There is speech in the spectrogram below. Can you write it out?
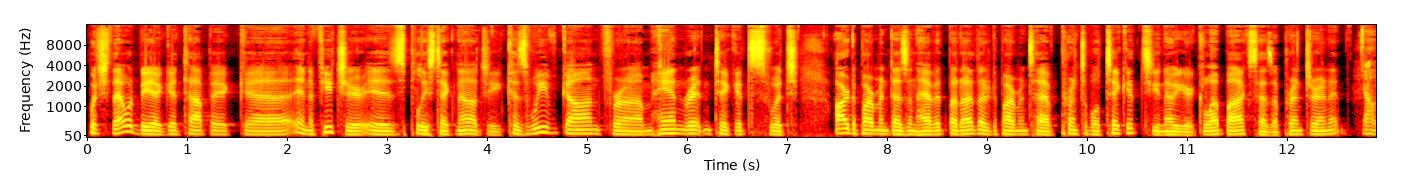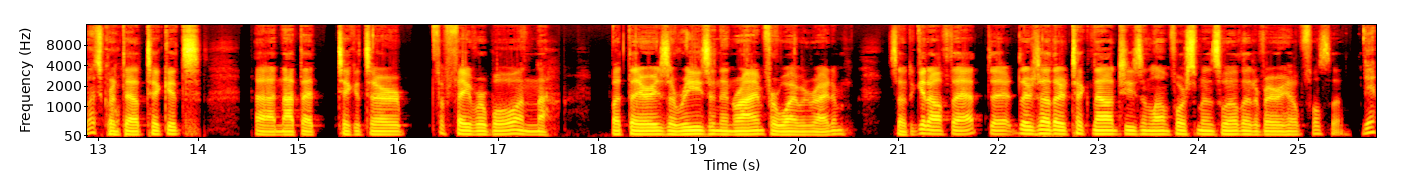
Which that would be a good topic uh, in the future is police technology because we've gone from handwritten tickets, which our department doesn't have it, but other departments have printable tickets. You know, your glove box has a printer in it, Oh, that's cool. print out tickets. Uh, not that tickets are favorable, and but there is a reason and rhyme for why we write them. So to get off that, there, there's other technologies in law enforcement as well that are very helpful. So Yeah,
